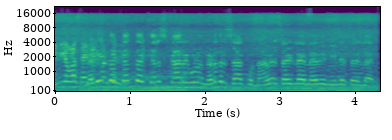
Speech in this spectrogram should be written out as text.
ನಿಮಗೆ ಅವಳ ಸೈಡ್ ಮಾಡ್ತೀರಿ? ನಡೀತಕ್ಕಂಥ ಕೆಲಸ ಕಾರ್ಯಗಳು ನಡೆದ್ರೆ ಸಾಕು. ನಾವೇ ಸೈಡ್ ಲೈನ್ ಅದೇ ನೀನೇ ಸೈಡ್ ಲೈನ್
